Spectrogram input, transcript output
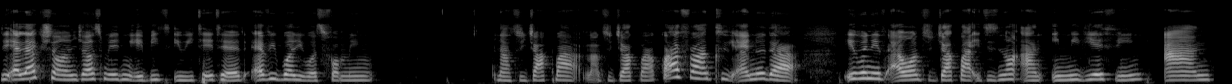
the election just made me a bit irritated. Everybody was forming not to japa not to japa quite frankly i know that even if i want to japa it is not an immediate thing. And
